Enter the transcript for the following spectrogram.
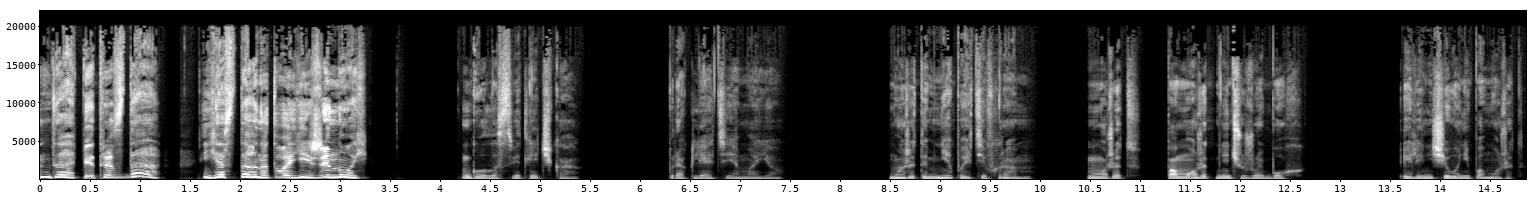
«Да, Петрос, да! Я стану твоей женой!» Голос светлячка. Проклятие мое. Может, и мне пойти в храм? Может, поможет мне чужой бог? Или ничего не поможет?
